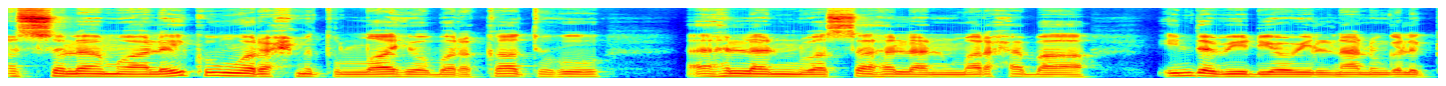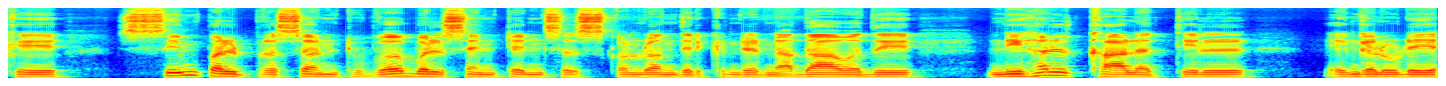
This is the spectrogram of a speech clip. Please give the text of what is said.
அஸ்ஸலாமு அலைக்கும் வரஹ்மத்துல்லாஹி வபரகாத்துஹு அஹ்லன் வசஹலன் மர்ஹபா இந்த வீடியோவில் நான் உங்களுக்கு சிம்பிள் ப்ரெசன்ட் வேர்பல் சென்டென்சஸ் கொண்டு வந்திருக்கின்றேன் அதாவது நிகழ்காலத்தில் எங்களுடைய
